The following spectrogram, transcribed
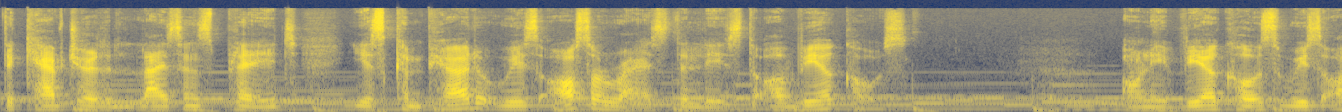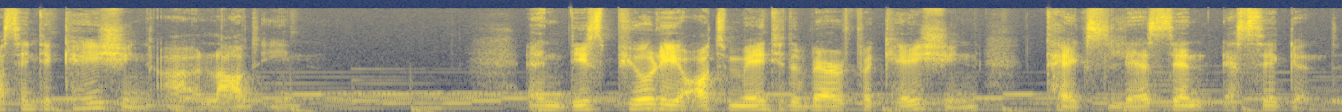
the captured license plate is compared with authorized list of vehicles. Only vehicles with authentication are allowed in. And this purely automated verification takes less than a second.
